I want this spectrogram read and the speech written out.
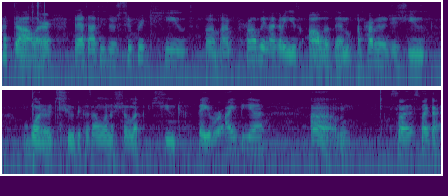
a dollar. And I thought these were super cute. Um, I'm probably not going to use all of them. I'm probably going to just use one or two because I want to show like a cute favor idea. Um, so that's why I got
